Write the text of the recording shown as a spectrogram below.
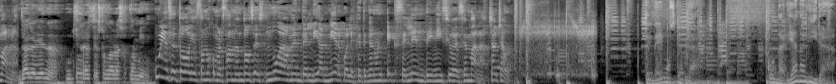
semana. Dale, Ariana. Muchas gracias. Un abrazo también. Cuídense todos y estamos conversando entonces nuevamente el día miércoles. Que tengan un excelente inicio de semana. Chao, chao. Tenemos que hablar con Ariana Lira.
